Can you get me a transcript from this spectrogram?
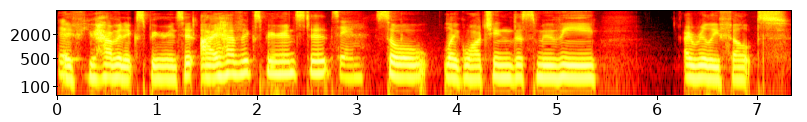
If you haven't experienced it, I have experienced it. Same. So, like watching this movie, I really felt,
